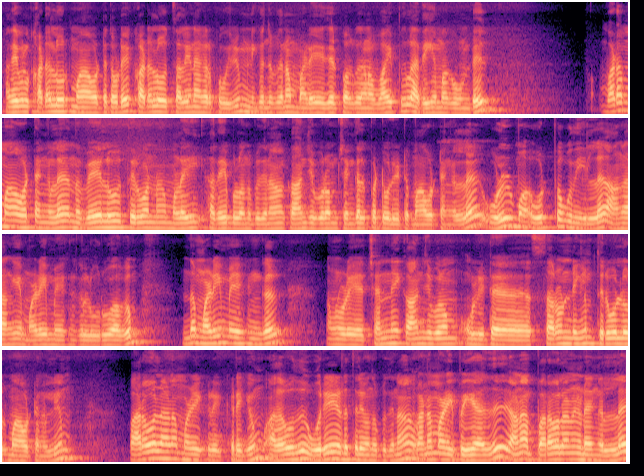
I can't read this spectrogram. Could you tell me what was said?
அதேபோல் கடலூர் மாவட்டத்தோடைய கடலூர் தலைநகர் பகுதியிலும் இன்றைக்கி வந்து பார்த்திங்கன்னா மழையை எதிர்பார்க்கறதுக்கான வாய்ப்புகள் அதிகமாக உண்டு. வட மாவட்டங்களில் இந்த வேலூர் திருவண்ணாமலை அதே போல் வந்து பார்த்திங்கன்னா காஞ்சிபுரம் செங்கல்பட்டு உள்ளிட்ட மாவட்டங்களில் உள் மா உட்பகுதியில் ஆங்காங்கே மழை மேகங்கள் உருவாகும். இந்த மழை மேகங்கள் நம்மளுடைய சென்னை காஞ்சிபுரம் உள்ளிட்ட சரௌண்டிங்கிலும் திருவள்ளூர் மாவட்டங்களிலும் பரவலான மழை கிடை கிடைக்கும். அதாவது ஒரே இடத்துல வந்து பார்த்திங்கன்னா கனமழை பெய்யாது. ஆனால் பரவலான இடங்களில்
